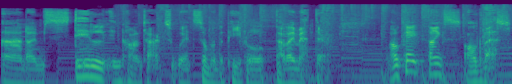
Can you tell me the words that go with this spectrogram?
and I'm still in contact with some of the people that I met there. Okay, thanks. All the best.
